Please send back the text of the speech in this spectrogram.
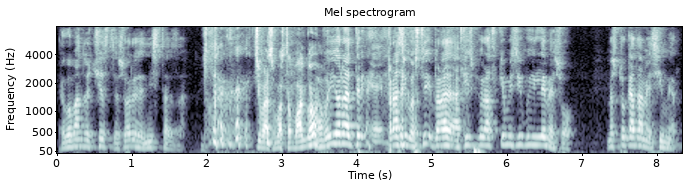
Εγώ πάντως και στις ώρες ενίσταζα. Τι μας είπα στον πάγκο. Αφού η ώρα τρι- ε, πράσι κοστί, αφήσεις που ώρα μισή που είναι μεσό. Μες στο κατά μεσήμερο.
